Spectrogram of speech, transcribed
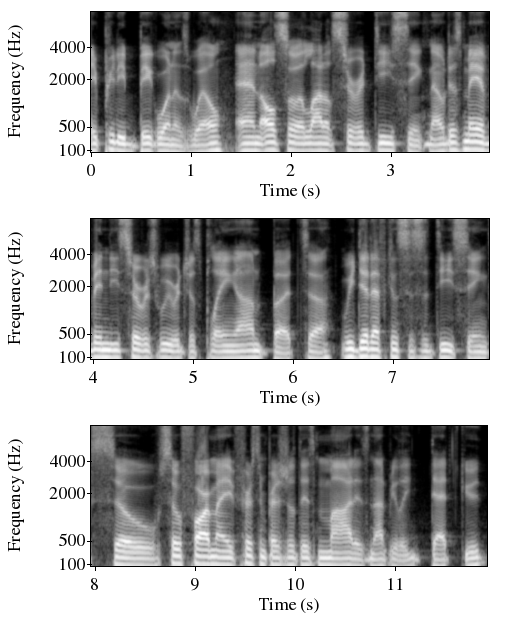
a pretty big one as well, and also a lot of server desync. Now, this may have been the servers we were just playing on, but uh, we did have consistent desync, so so far my first impression of this mod is not really that good,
